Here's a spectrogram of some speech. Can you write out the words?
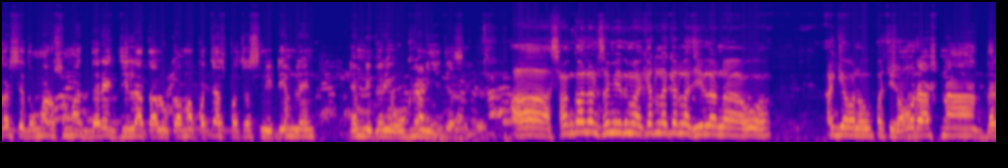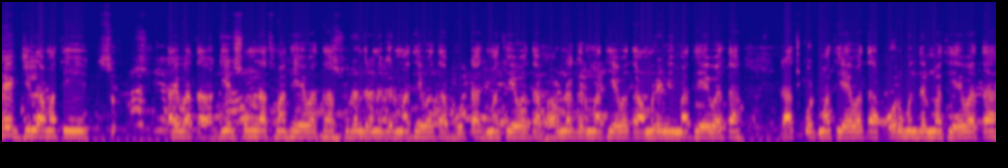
કરશે તો અમારો સમાજ દરેક જિલ્લા તાલુકામાં પચાસ પચાસની ટીમ લઈને એમની ઘરે ઉઘરાણીએ જશે. આ સંકલન સમિતિમાં કેટલા કેટલા જિલ્લાના આગેવાનો ઉપસ્થિત સૌરાષ્ટ્રના દરેક જિલ્લામાંથી આવ્યા હતા. ગીર સોમનાથમાંથી આવ્યા હતા સુરેન્દ્રનગરમાંથી આવ્યા હતા બોટાદમાંથી આવ્યા હતા ભાવનગરમાંથી આવ્યા હતા અમરેલીમાંથી આવ્યા હતા રાજકોટમાંથી આવ્યા હતા પોરબંદરમાંથી આવ્યા હતા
